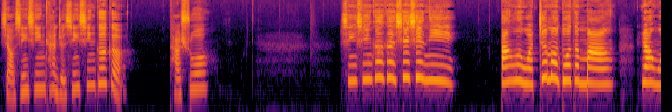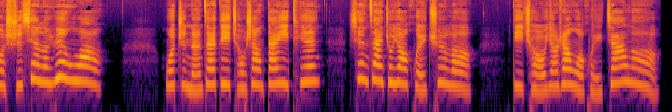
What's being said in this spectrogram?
小星星看着星星哥哥，他说：“星星哥哥，谢谢你帮了我这么多的忙，让我实现了愿望。我只能在地球上待一天，现在就要回去了。地球要让我回家了。”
